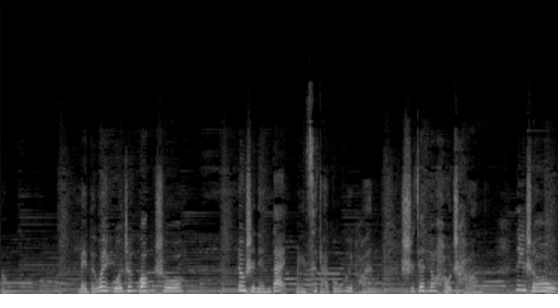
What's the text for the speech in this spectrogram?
嗯，美的为国争光说，六十年代每次打工会团时间都好长，那个时候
